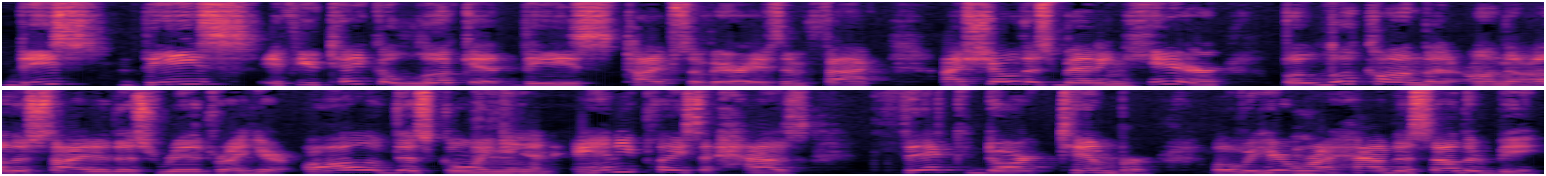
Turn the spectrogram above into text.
these these if you take a look at these types of areas, in fact, I show this bedding here, but look on the on the other side of this ridge right here. All of this going in, any place that has thick dark timber over here where I mm-hmm. have this other bee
